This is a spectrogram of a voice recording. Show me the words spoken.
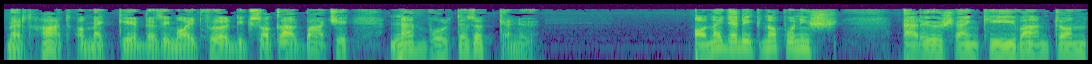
mert hát, ha megkérdezi majd földig szakál bácsi, nem volt ez ökkenő. A negyedik napon is Erősen kívántam,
